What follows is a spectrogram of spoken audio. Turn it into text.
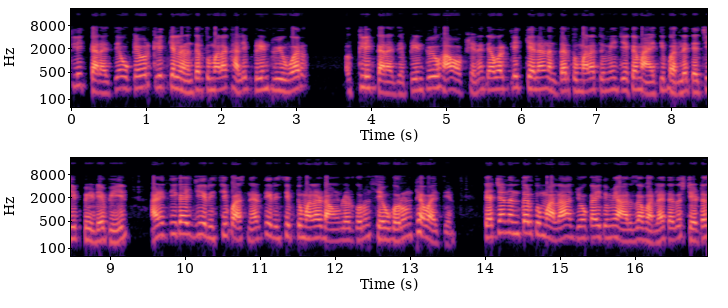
क्लिक करायचे. ओकेवर क्लिक केल्यानंतर तुम्हाला खाली प्रिंट व्ह्यूवर क्लिक करायचे प्रिंट व्ह्यू हा ऑप्शन आहे. त्यावर क्लिक केल्यानंतर तुम्हाला तुम्ही जे काही माहिती भरले त्याची पीडीएफ येईल. आणि ती काही जी रिसिप्ट असणार ती रिसिप्ट तुम्हाला डाउनलोड करून सेव्ह करून ठेवायची त्याच्यानंतर तुम्हाला जो काही तुम्ही अर्ज भरलाय त्याचा स्टेटस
